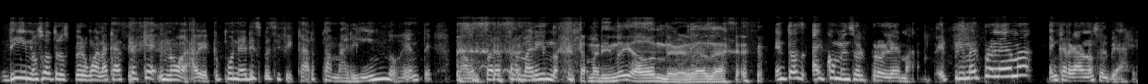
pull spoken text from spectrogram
di nosotros, pero Guanacaste que no, había que poner y especificar tamarindo, gente. Vamos para tamarindo. Tamarindo y a dónde, ¿verdad? O sea, Entonces ahí comenzó el problema. El primer problema, encargarnos el viaje.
